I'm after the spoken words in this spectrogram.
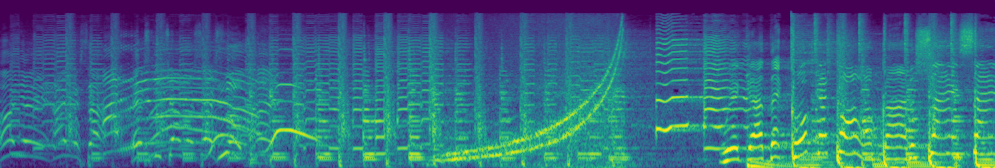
Oye, ahí está. Escuchamos esto. We got that Coca-Cola.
